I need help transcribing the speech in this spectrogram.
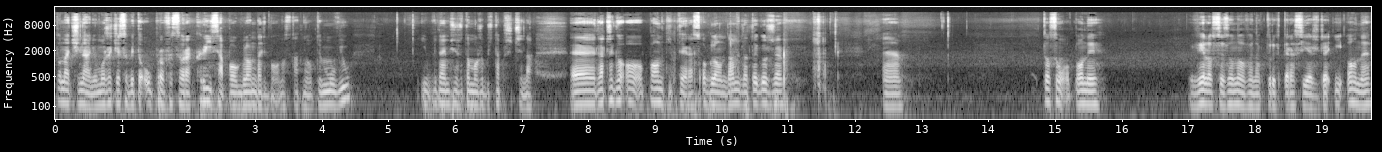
ponacinaniu. Możecie sobie to u profesora Chrisa pooglądać, bo on ostatnio o tym mówił i wydaje mi się, że to może być ta przyczyna. E, dlaczego o oponki teraz oglądam? Dlatego, że e, to są opony wielosezonowe, na których teraz jeżdżę i one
